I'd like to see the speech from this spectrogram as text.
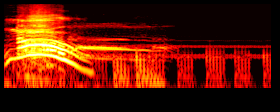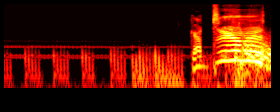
No! God damn it!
